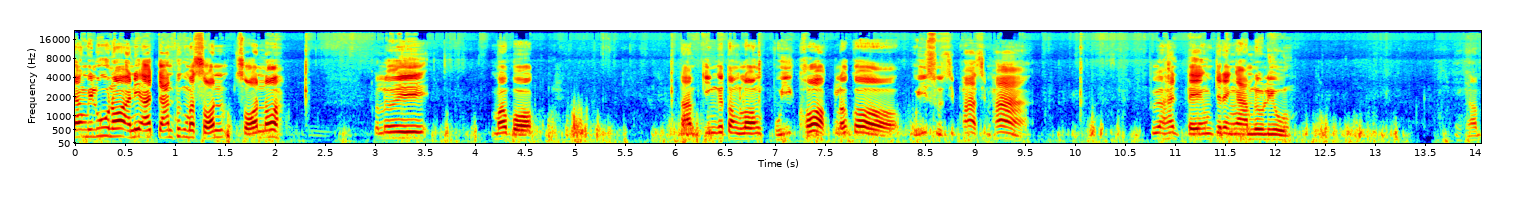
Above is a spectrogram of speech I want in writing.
ยังไม่รู้เนาะอันนี้อาจารย์เพิ่งมาสอนสอนเนาะก็เลยมาบอก ตามจริงก็ต้องลองปุ๋ยคอกแล้วก็ปุ๋ยสูตรสิบห้าสิบห้าเพื่อให้แตงมันจะได้งามเร็วๆนี่ครับ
